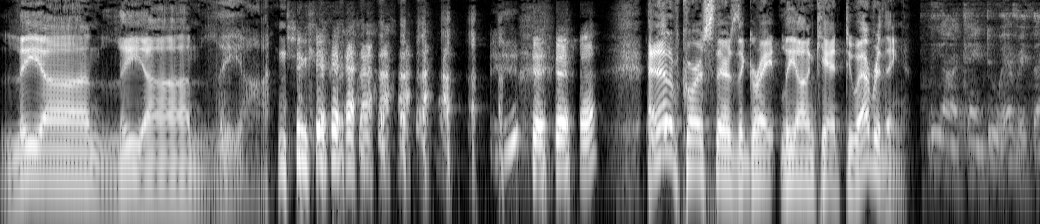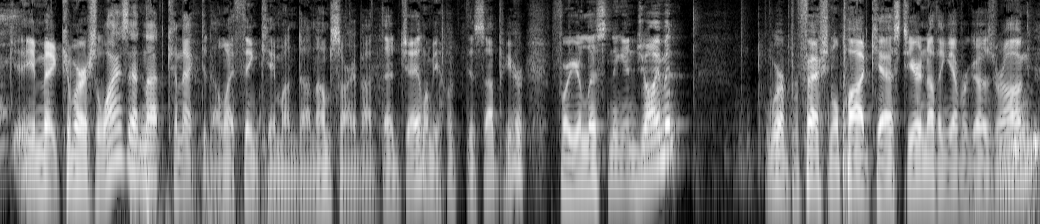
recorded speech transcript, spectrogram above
Leon, Leon, Leon. and then, of course, there's the great Leon Can't Do Everything Leon can't do everything. you make commercial. Why is that not connected? Oh, my thing came undone. I'm sorry about that, Jay. Let me hook this up here for your listening enjoyment. We're a professional podcast here. Nothing ever goes wrong.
